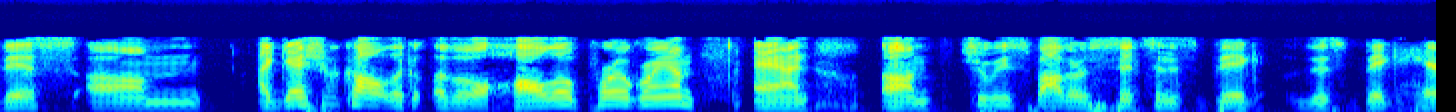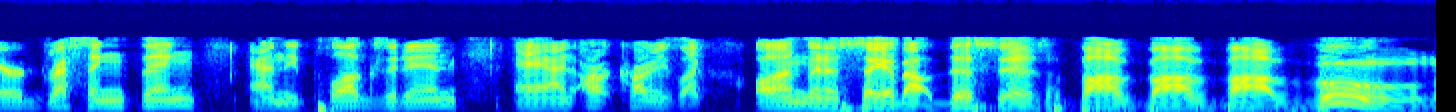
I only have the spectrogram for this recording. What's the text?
this, um, I guess you could call it like a little holo program, and um, Chewie's father sits in this big this big hairdressing thing, and he plugs it in, and Art Carney's like, all I'm going to say about this is ba ba ba boom,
